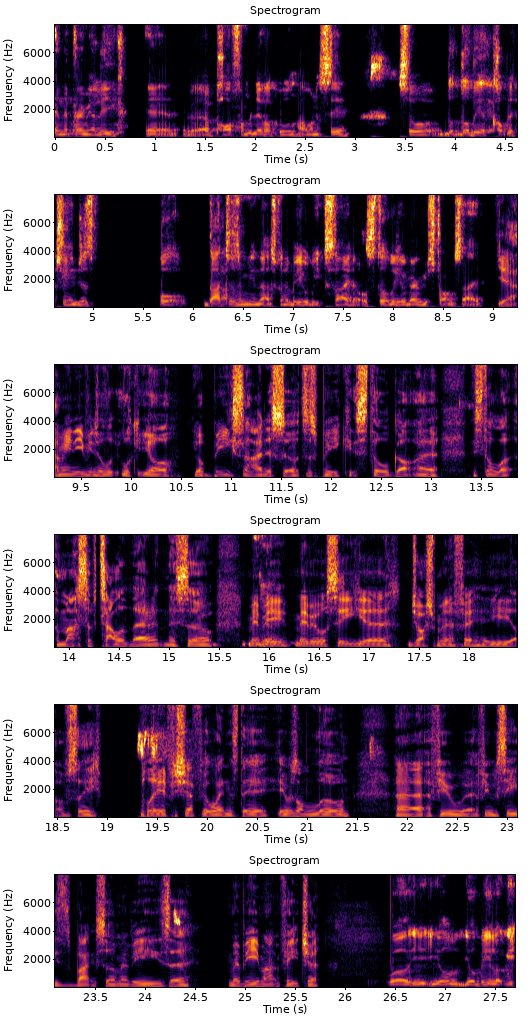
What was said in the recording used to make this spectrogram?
in the Premier League, uh, apart from Liverpool, I want to say. So there'll be a couple of changes, but that doesn't mean that's going to be a weak side. It'll still be a very strong side. Yeah, I mean, even to look at your your B side, as so to speak, it's still got a there's still a, massive talent there, isn't there? So maybe yeah. maybe we'll see uh, Josh Murphy. He obviously played for Sheffield Wednesday. He was on loan uh, a few uh, a few seasons back, so maybe he's uh, maybe he might feature. Well, you'll you'll be lucky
